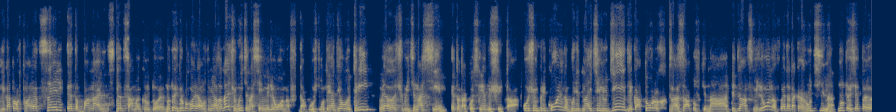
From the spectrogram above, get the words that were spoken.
для которых твоя цель – это банальность. Это самое крутое. Ну, то есть, грубо говоря, вот у меня задача выйти на 7 миллионов, допустим. Вот я делаю 3, у меня задача выйти на 7. Это такой следующий этап. Очень прикольно будет найти людей, для которых, не знаю, запуски на 15 миллионов – это такая рутина. Ну, то есть это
